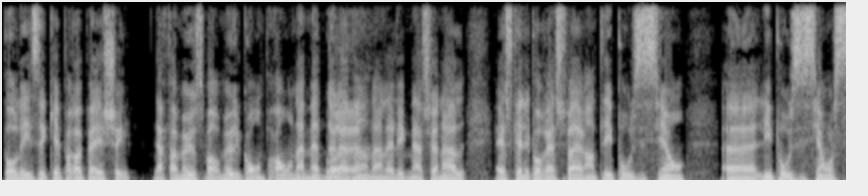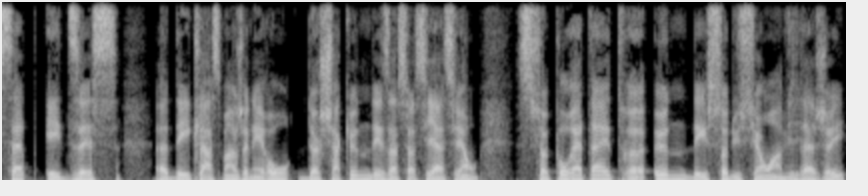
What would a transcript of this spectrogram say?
pour les équipes repêchées? La fameuse formule qu'on prône à mettre de l'avant dans la Ligue nationale, est-ce qu'elle pourrait se faire entre les positions euh, les positions 7 et 10 euh, des classements généraux de chacune des associations? Ce pourrait être une des solutions envisagées.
